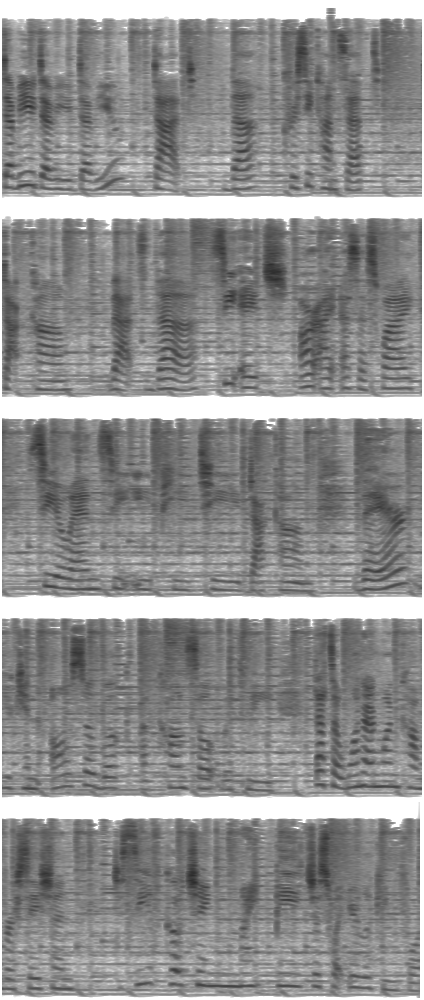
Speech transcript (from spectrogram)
www.thechrissyconcept.com. That's the C H R I S S Y C O N C E P T dot com. There, you can also book a consult with me. That's a one on one conversation to see if coaching might be just what you're looking for.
